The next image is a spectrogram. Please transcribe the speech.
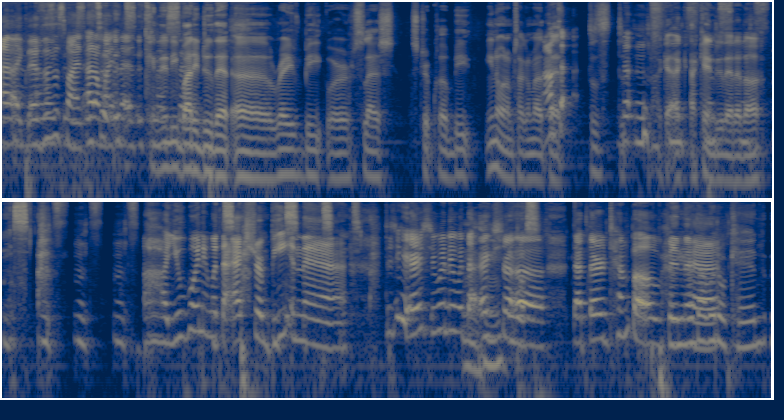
I like this. I this like is fine. I don't a- mind it's- this. it's Can nice anybody setting. do that uh, rave beat or slash strip club beat? You know what I'm talking about. I'm that. Just- I, I, I can't do that at all. Ah, you went in with the extra beat in there. Did you hear? She went in with the Mm-hmm. extra, uh, that third tempo in you heard that little kid?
